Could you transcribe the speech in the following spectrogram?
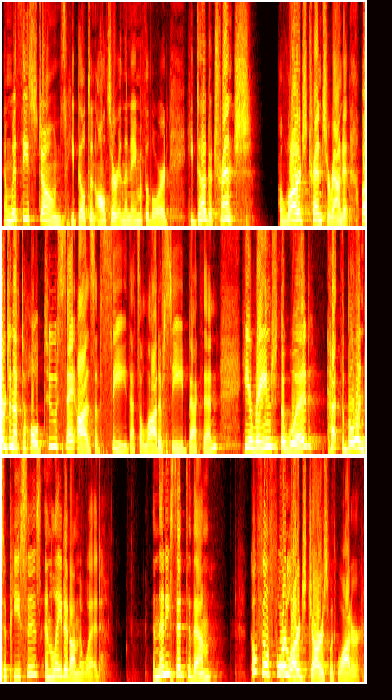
And with these stones he built an altar in the name of the Lord. He dug a trench, a large trench around it, large enough to hold two seahs of seed. That's a lot of seed back then. He arranged the wood, cut the bull into pieces, and laid it on the wood. And then he said to them, Go fill four large jars with water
